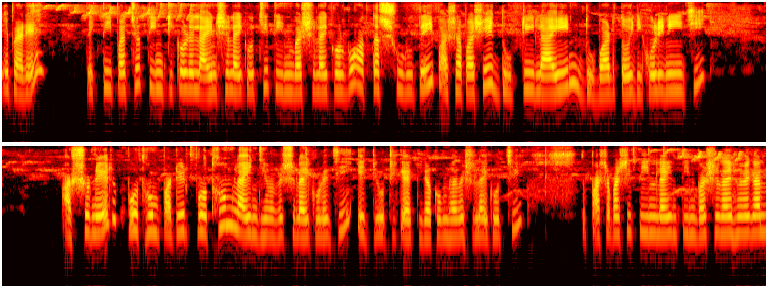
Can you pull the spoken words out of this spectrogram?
এবারে দেখতেই পাচ্ছ, তিনটি করে লাইন সেলাই করছি, তিনবার সেলাই করব। অর্থাৎ শুরুতেই পাশাপাশি দুটি লাইন দুবার তৈরি করে নিয়েছি। আসনের প্রথম পাটের প্রথম লাইন যেভাবে সেলাই করেছি, এটিও ঠিক একই রকমভাবে সেলাই করছি। তো পাশাপাশি তিন লাইন তিনবার সেলাই হয়ে গেল।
